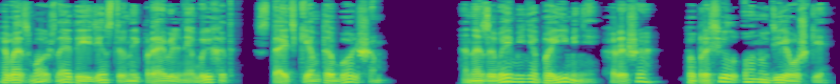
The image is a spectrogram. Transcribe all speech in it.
возможно, это единственный правильный выход – стать кем-то большим. «Называй меня по имени, хорошо?» – попросил он у девушки.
